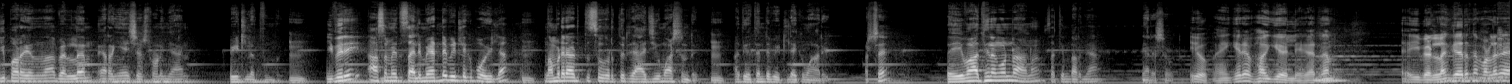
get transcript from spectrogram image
ഈ പറയുന്ന വെള്ളം ഇറങ്ങിയ ശേഷമാണ് ഞാൻ വീട്ടിലെത്തുന്നത്. ഇവർ ആ സമയത്ത് സലിമേട്ടന്റെ വീട്ടിലേക്ക് പോയില്ല. നമ്മുടെ അടുത്ത സുഹൃത്ത് രാജീവ് മാഷുണ്ട്. അദ്ദേഹത്തിന്റെ വീട്ടിലേക്ക് മാറി. പക്ഷെ ദൈവാധീനം കൊണ്ടാണ് സത്യം പറഞ്ഞ ഞാൻ രക്ഷപ്പെട്ടു അയ്യോ ഭയങ്കര ഭാഗ്യമല്ലേ? കാരണം ഈ വെള്ളം കയറുന്ന വളരെ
